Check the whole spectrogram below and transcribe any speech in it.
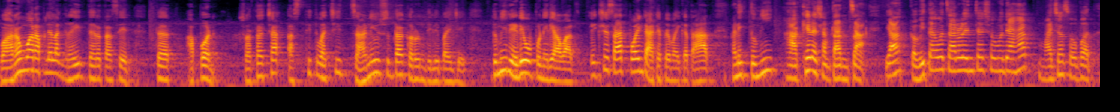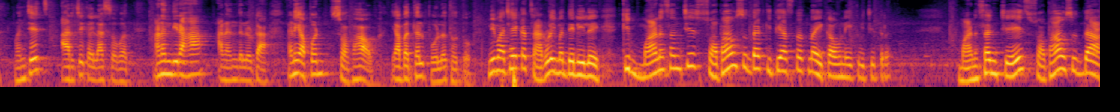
वारंवार आपल्याला ग्रहीत धरत असेल तर आपण स्वतःच्या अस्तित्वाची जाणीवसुद्धा करून दिली पाहिजे. तुम्ही रेडिओ पुणेरी आवाज एकशे सात पॉईंट आठ एफ एम ऐकत आहात आणि तुम्ही हाखेड शब्दांचा या कविता व चारोळ्यांच्या शोमध्ये आहात माझ्यासोबत म्हणजेच आर जे कैलाससोबत. आनंदी रहा आनंद लुटा. आणि आपण स्वभाव याबद्दल बोलत होतो. मी माझ्या एका चारोळीमध्ये लिहिलं आहे की माणसांचे स्वभावसुद्धा किती असतात ना एकाहून एक विचित्र? माणसांचे स्वभावसुद्धा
